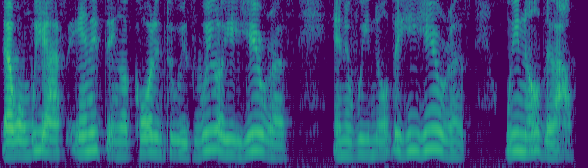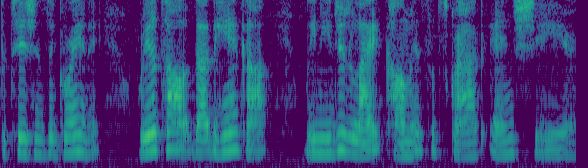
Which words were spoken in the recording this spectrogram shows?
that when we ask anything according to his will, he hear us. And if we know that he hear us, we know that our petitions are granted. Real talk, Dr. Hancock. We need you to like, comment, subscribe, and share.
